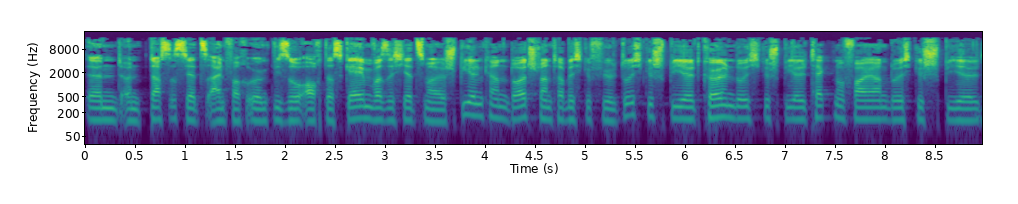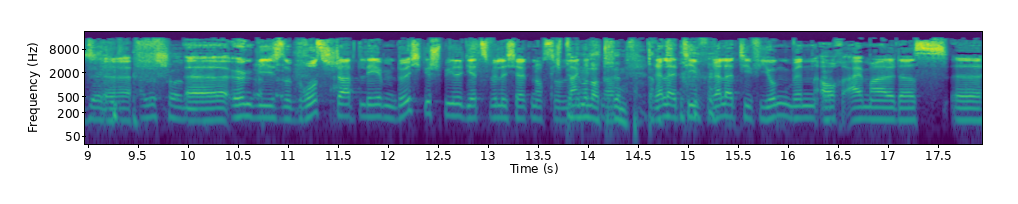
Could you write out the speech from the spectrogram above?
und, und das ist jetzt einfach irgendwie so auch das Game, was ich jetzt mal spielen kann. Deutschland habe ich gefühlt durchgespielt, Köln durchgespielt, Techno feiern durchgespielt, äh, Alles schon. äh, irgendwie so Großstadtleben durchgespielt. Jetzt will ich halt noch so lange noch relativ relativ jung bin, auch einmal das äh,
